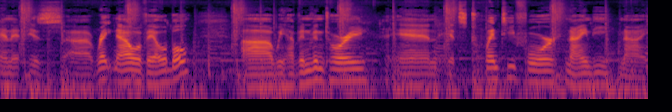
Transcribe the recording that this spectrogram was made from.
and it is uh, right now available. Uh, we have inventory and it's $24.99.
